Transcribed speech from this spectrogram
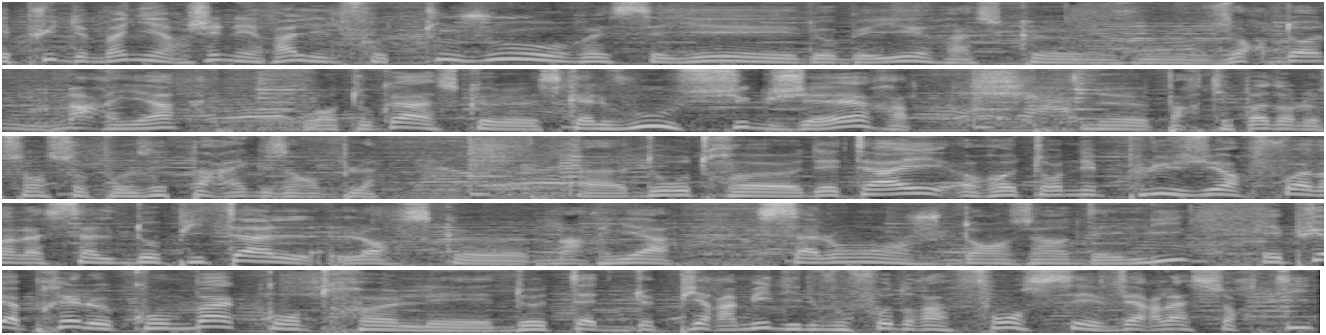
Et puis de manière générale, il faut toujours essayer d'obéir à ce que vous ordonne Maria, ou en tout cas à ce qu'elle vous suggère. Ne partez pas dans le sens opposé par exemple. Euh, D'autres euh, détails, retournez plusieurs fois dans la salle d'hôpital lorsque Maria s'allonge dans un des lits. Et puis après le combat contre les deux têtes de pyramide, il vous faudra foncer vers la sortie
